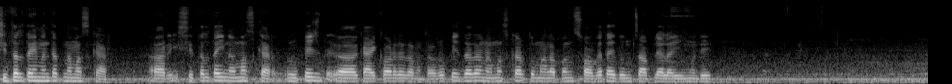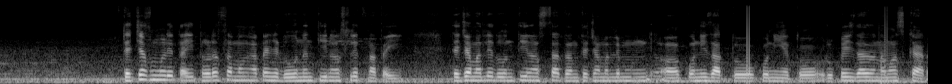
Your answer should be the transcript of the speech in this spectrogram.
शीतलताई म्हणतात नमस्कार. अरे शीतलताई नमस्कार. रुपेश गायकवाड दादा म्हणतात रुपेश दादा नमस्कार. तुम्हाला पण स्वागत आहे तुमचं आपल्या लाईव्हमध्ये त्याच्याचमुळे ताई थोडंसं मग आता हे दोन आणि तीन असलेत ना ताई. त्याच्यामधले दोन तीन असतात आणि त्याच्यामधले मग कोणी जातो कोणी येतो. रुपेश दादा नमस्कार.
